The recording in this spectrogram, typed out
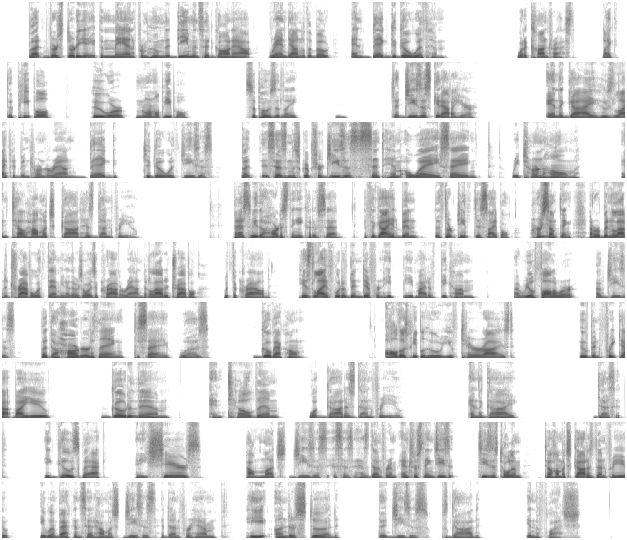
But verse 38 the man from whom the demons had gone out ran down to the boat and begged to go with him. What a contrast. Like the people who were normal people, supposedly, said, Jesus, get out of here. And the guy whose life had been turned around begged to go with Jesus. But it says in the scripture, Jesus sent him away, saying, Return home and tell how much God has done for you. That has to be the hardest thing he could have said. If the guy had been the 13th disciple or hmm. something, or been allowed to travel with them, you know, there was always a crowd around, been allowed to travel with the crowd, his life would have been different. He, he might have become a real follower of Jesus. But the harder thing to say was, go back home. All those people who you've terrorized, who've been freaked out by you, go to them and tell them what God has done for you. And the guy does it. He goes back and he shares how much Jesus has, done for him. Interesting, Jesus, Jesus told him, Tell how much God has done for you. He went back and said how much Jesus had done for him. He understood that Jesus was God in the flesh.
